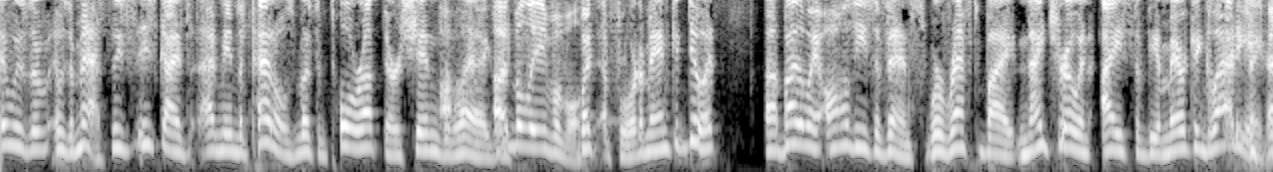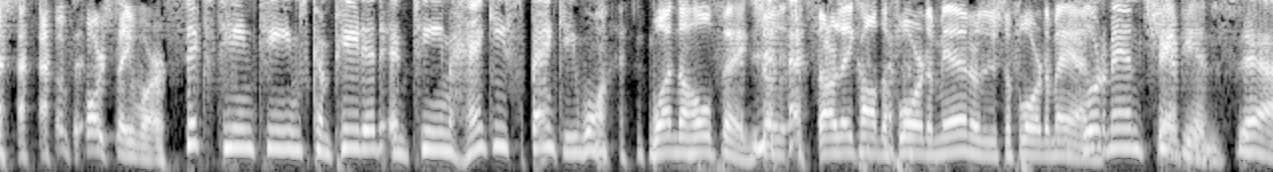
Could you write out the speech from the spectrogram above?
it was a it was a mess. These these guys, I mean, the pedals must have tore up their shins and legs. Uh, unbelievable. But a Florida man could do it. Uh, by the way, all these events were refed by Nitro and Ice of the American Gladiators. of course they were. 16 teams competed and Team Hanky Spanky won. Won the whole thing. So Yes. are they called the Florida men or just the Florida man? Florida man champions. Yeah.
